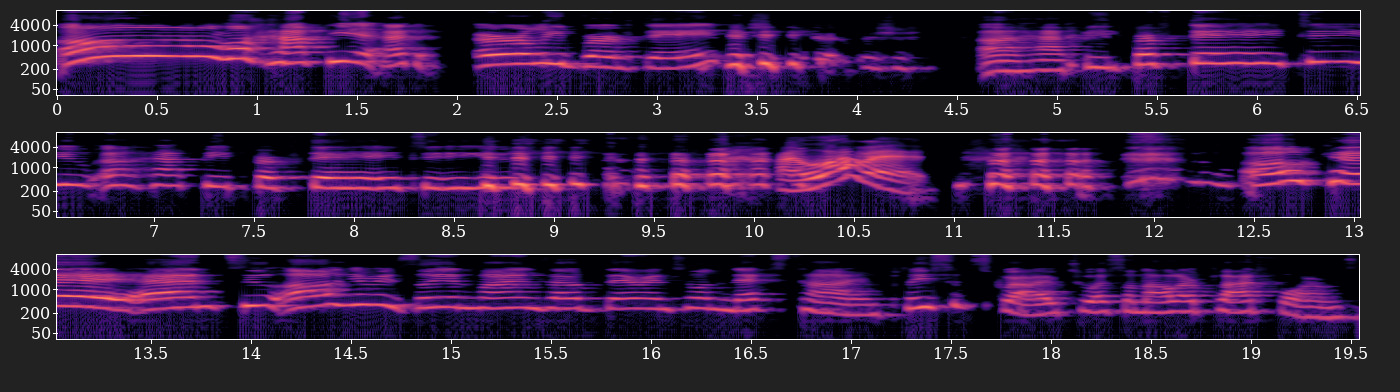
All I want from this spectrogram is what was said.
Oh, well, happy early birthday. For sure, for sure. A happy birthday to you. A happy birthday to you. I love it. okay, and to all you resilient minds out there, until next time, please subscribe to us on all our platforms.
